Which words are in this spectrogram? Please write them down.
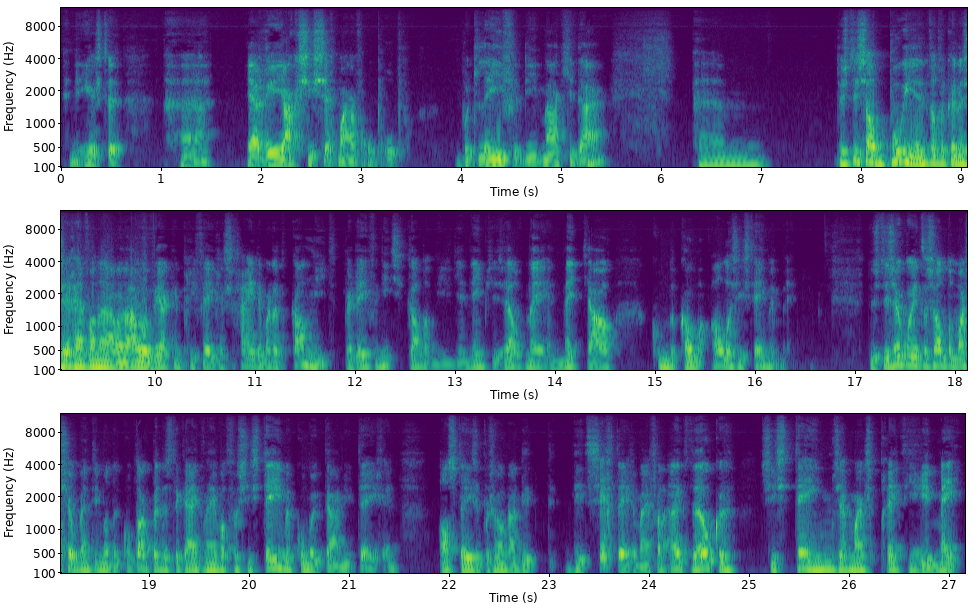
en de eerste uh, ja, reacties zeg maar, op, op, op het leven, die maak je daar. Um, dus het is al boeiend, want we kunnen zeggen van nou, we houden werk en privé gescheiden, maar dat kan niet. Per definitie kan dat niet. Je neemt jezelf mee en met jou komen alle systemen mee. Dus het is ook wel interessant om als je met iemand in contact bent, eens te kijken van hey, wat voor systemen kom ik daar nu tegen? En als deze persoon nou dit, dit zegt tegen mij, vanuit welke systeem zeg maar, spreekt hierin mee?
